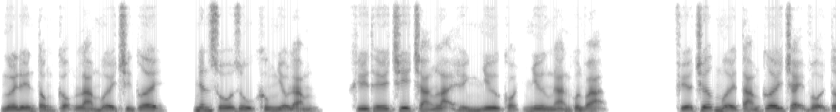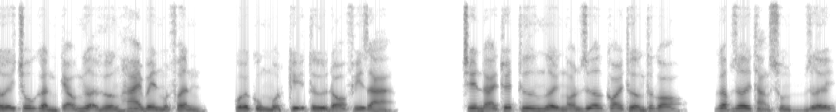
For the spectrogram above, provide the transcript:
Người đến tổng cộng là mười chín cưỡi, nhân số dù không nhiều lắm, khí thế chi tráng lại hình như có như ngàn quân vạn. Phía trước mười tám cơi chạy vội tới chỗ gần kéo ngựa hướng hai bên một phân, cuối cùng một kỵ từ đó phi ra trên đài thuyết thư người ngón giữa coi thường thức gõ gấp rơi thẳng xuống dưới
